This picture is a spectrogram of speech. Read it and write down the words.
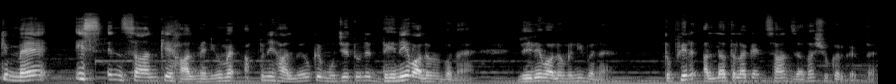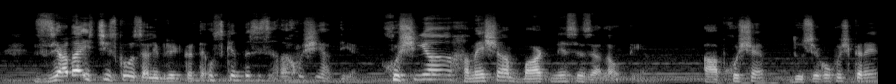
کہ میں اس انسان کے حال میں نہیں ہوں، میں اپنے حال میں ہوں کہ مجھے تو نے دینے والوں میں بنایا لینے والوں میں نہیں بنایا تو پھر اللہ تعالیٰ کا انسان زیادہ شکر کرتا ہے، زیادہ اس چیز کو وہ سیلیبریٹ کرتا ہے، اس کے اندر سے زیادہ خوشی آتی ہے۔ خوشیاں ہمیشہ بانٹنے سے زیادہ ہوتی ہیں۔ آپ خوش ہیں؟ دوسرے کو خوش کریں،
